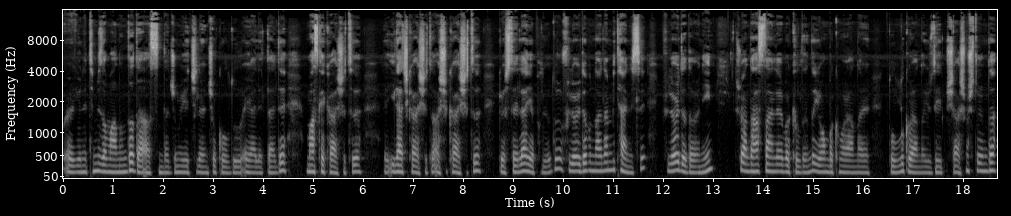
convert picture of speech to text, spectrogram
yönetimi zamanında da aslında cumhuriyetçilerin çok olduğu eyaletlerde maske karşıtı, ilaç karşıtı, aşı karşıtı gösteriler yapılıyordu. Florida bunlardan bir tanesi. Florida'da örneğin şu anda hastanelere bakıldığında yoğun bakım oranları, doluluk oranları %70'i aşmış durumda.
